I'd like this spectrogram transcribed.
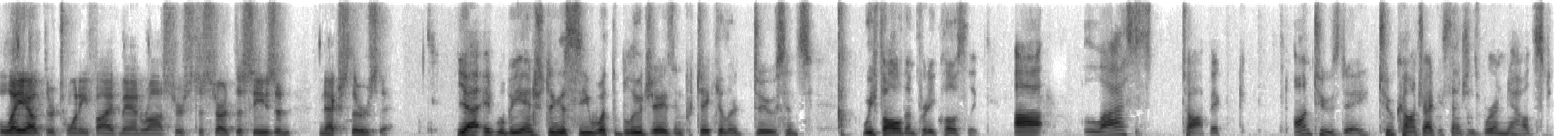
lay out their 25 man rosters to start the season next Thursday. Yeah, it will be interesting to see what the Blue Jays in particular do since we follow them pretty closely. Uh, last topic on Tuesday, two contract extensions were announced.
